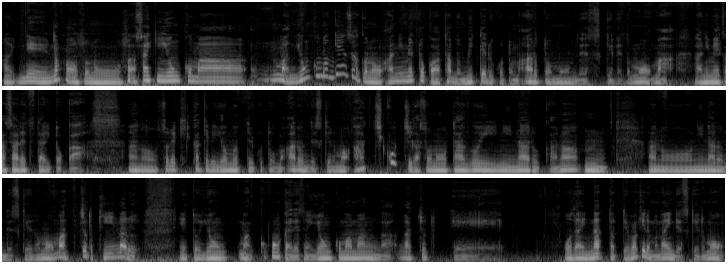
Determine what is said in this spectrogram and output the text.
はい。で、なんかその、さ、最近4コマ、まあ4コマ原作のアニメとかは多分見てることもあると思うんですけれども、まあアニメ化されてたりとか、あの、それきっかけで読むっていうこともあるんですけども、あっちこっちがその類になるかな、うん、あの、になるんですけれども、まあちょっと気になる、えっと4、まあ今回ですね、4コマ漫画がちょっと、えーお題になったっていうわけでもないんですけども、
